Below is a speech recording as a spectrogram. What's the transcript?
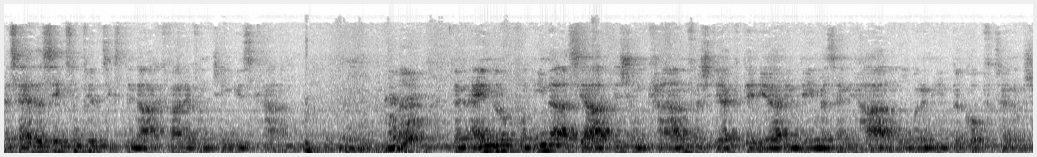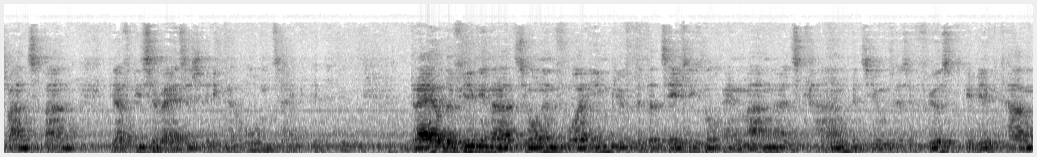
er sei der 46. Nachfahre von Genghis Khan. Den Eindruck von innerasiatischem Khan verstärkte er, indem er sein Haar am oberen Hinterkopf zu einem Schwanz band, der auf diese Weise schräg nach oben zeigte. Drei oder vier Generationen vor ihm dürfte tatsächlich noch ein Mann als Khan bzw. Fürst gewirkt haben.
